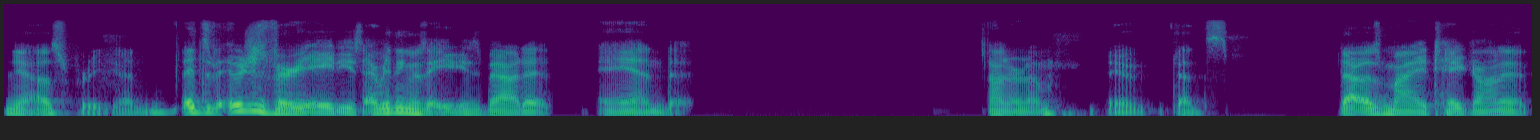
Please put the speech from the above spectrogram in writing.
yeah, it was pretty good. It's it was just very 80s. Everything was 80s about it, and I don't know. It, that's that was my take on it.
